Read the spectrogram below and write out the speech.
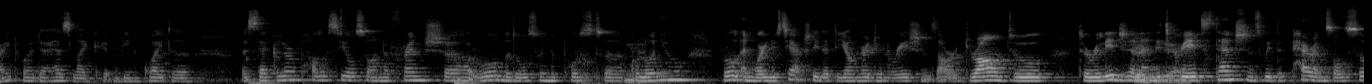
right where there has like been quite a, a secular policy also under french uh, rule but also in the post uh, colonial rule and where you see actually that the younger generations are drawn to to religion and it Yeah. creates tensions with the parents also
